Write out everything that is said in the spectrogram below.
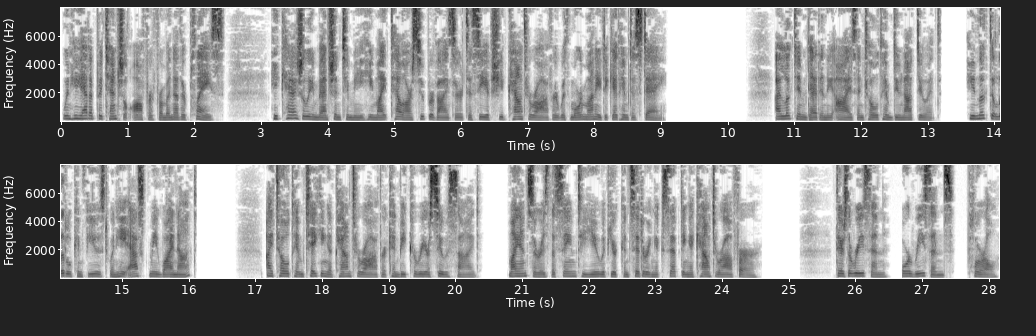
When he had a potential offer from another place, he casually mentioned to me he might tell our supervisor to see if she'd counteroffer with more money to get him to stay. I looked him dead in the eyes and told him do not do it. He looked a little confused when he asked me why not. I told him taking a counteroffer can be career suicide. My answer is the same to you if you're considering accepting a counteroffer. There's a reason, or reasons, plural,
